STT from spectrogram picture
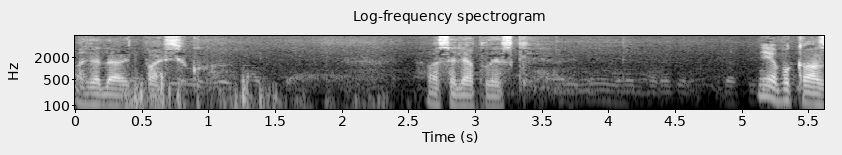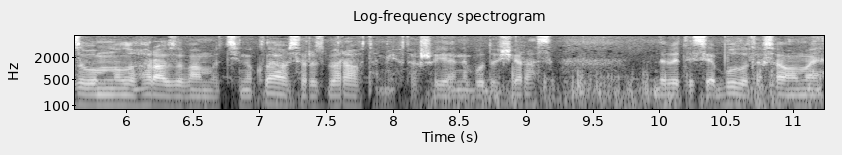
оглядають пасіку. Василя Плиски. Я показував минулого разу вам ці нуклеуси, розбирав там їх, так що я не буду ще раз дивитися, було так само ми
